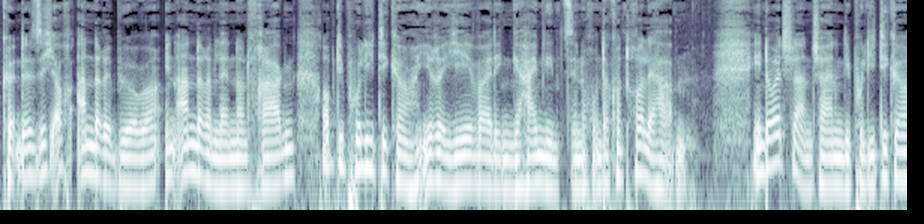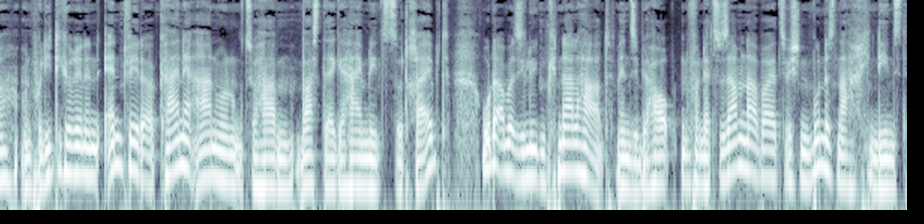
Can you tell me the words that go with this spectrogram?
könnte sich auch andere Bürger in anderen Ländern fragen, ob die Politiker ihre jeweiligen Geheimdienste noch unter Kontrolle haben. In Deutschland scheinen die Politiker und Politikerinnen entweder keine Ahnung zu haben, was der Geheimdienst so treibt, oder aber sie lügen knallhart, wenn sie behaupten, von der Zusammenarbeit zwischen Bundesnachrichtendienst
